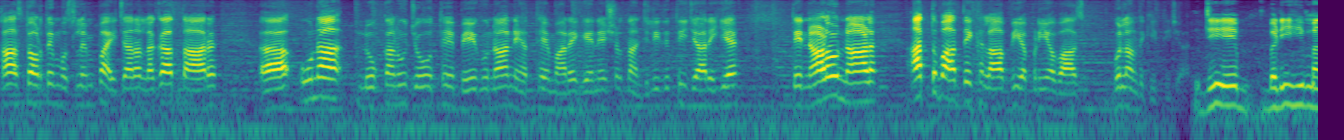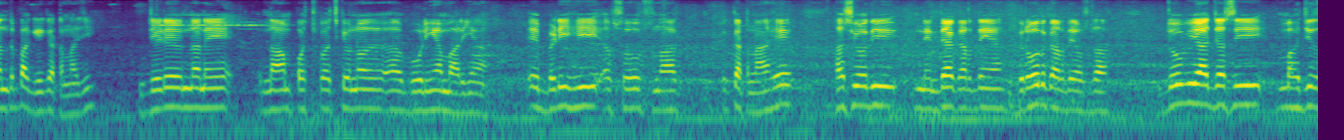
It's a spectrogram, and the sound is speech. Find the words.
ਖਾਸ ਤੌਰ ਤੇ ਮੁਸਲਿਮ ਭਾਈਚਾਰਾ ਲਗਾਤਾਰ ਉਹਨਾਂ ਲੋਕਾਂ ਨੂੰ ਜੋ ਉੱਥੇ ਬੇਗੁਨਾਹ ਨਿਹੱਥੇ ਮਾਰੇ ਗਏ ਨੇ, ਸ਼ਰਧਾਂਜਲੀ ਦਿੱਤੀ ਜਾ ਰਹੀ ਹੈ ਤੇ ਨਾਲੋਂ ਨਾਲ ਅੱਤਵਾਦ ਦੇ ਖਿਲਾਫ ਵੀ ਆਪਣੀ ਆਵਾਜ਼ ਬੁਲੰਦ ਕੀਤੀ ਜਾ ਰਹੀ ਜੀ, ਇਹ ਬੜੀ ਹੀ ਮੰਦਭਾਗੀ ਘਟਨਾ ਜੀ, ਜਿਹੜੇ ਉਹਨਾਂ ਨੇ ਨਾਮ ਪੁੱਛ ਪੁੱਛ ਕੇ ਉਹਨਾਂ ਗੋਲੀਆਂ ਮਾਰੀਆਂ। ਇਹ ਬੜੀ ਹੀ ਅਫਸੋਸਨਾਕ ਘਟਨਾ ਹੈ ਅਸੀਂ ਉਹਦੀ ਨਿੰਦਿਆ ਕਰਦੇ ਹਾਂ, ਵਿਰੋਧ ਕਰਦੇ ਹਾਂ ਉਸ ਦਾ ਜੋ ਵੀ ਅੱਜ ਅਸੀਂ ਮਸਜਿਦ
